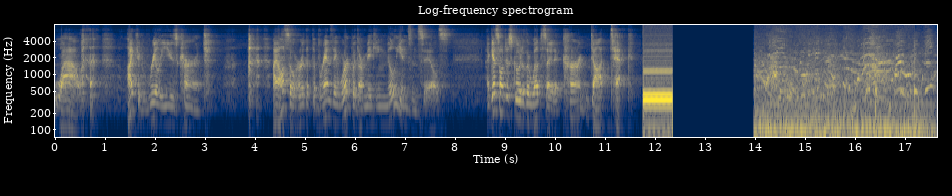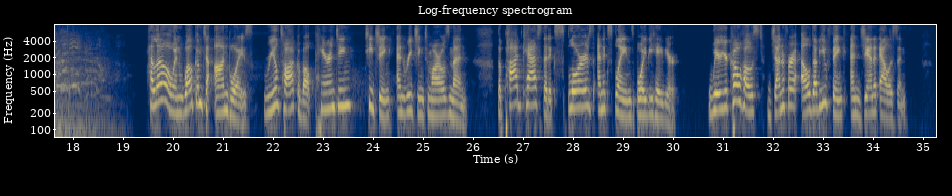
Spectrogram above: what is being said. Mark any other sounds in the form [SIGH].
Wow, [LAUGHS] I could really use Current. [LAUGHS] I also heard that the brands they work with are making millions in sales. I guess I'll just go to their website at current.tech. Hello, and welcome to On Boys, real talk about parenting, teaching, and reaching tomorrow's men the podcast that explores and explains boy behavior. We're your co hosts, Jennifer L.W. Fink and Janet Allison.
